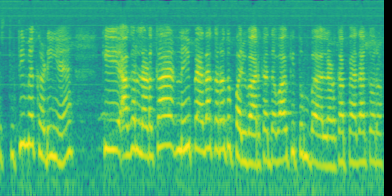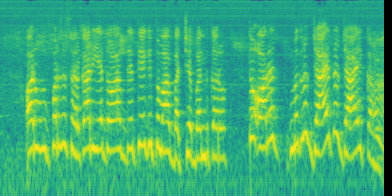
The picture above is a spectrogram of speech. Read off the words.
स्थिति में खड़ी हैं कि अगर लड़का नहीं पैदा करो तो परिवार का दबाव कि तुम लड़का पैदा करो। और ऊपर से सरकार ये दबाव देती है कि तुम आप बच्चे बंद करो। तो औरत मतलब जाए तो जाए कहाँ।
